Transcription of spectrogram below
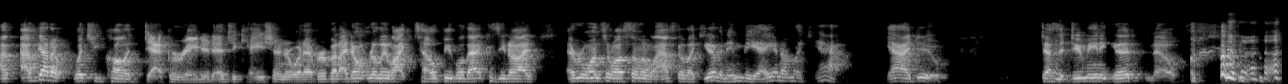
I've got a what you call a decorated education or whatever, but I don't really like tell people that because you know I every once in a while someone will ask, me like, "You have an MBA?" and I'm like, "Yeah, yeah, I do." Does it do me any good? No.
